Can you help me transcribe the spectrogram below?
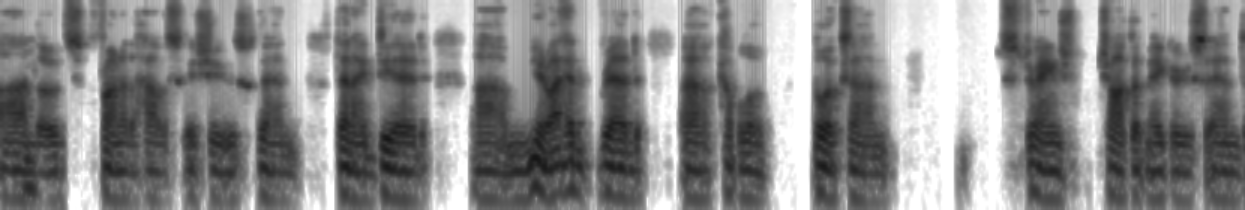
on mm-hmm. those front of the house issues than than I did. Um, you know, I had read a couple of books on strange chocolate makers, and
